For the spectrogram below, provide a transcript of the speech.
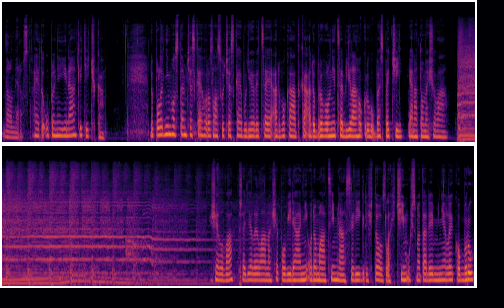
Velmi rozkvetou. A je to úplně jiná kytička. Dopoledním hostem Českého rozhlasu České Budějovice je advokátka a dobrovolnice Bílého kruhu bezpečí Jana Tomešová. Želva předělila naše povídání o domácím násilí, když to zlehčím, už jsme tady měli kobru,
